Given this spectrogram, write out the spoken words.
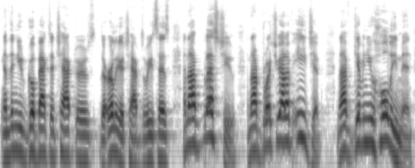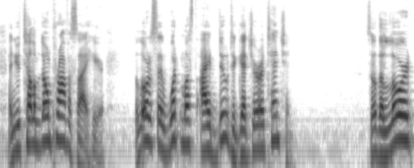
And then you go back to chapters, the earlier chapters, where he says, And I've blessed you, and I've brought you out of Egypt, and I've given you holy men, and you tell them, Don't prophesy here. The Lord said, What must I do to get your attention? So the Lord,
